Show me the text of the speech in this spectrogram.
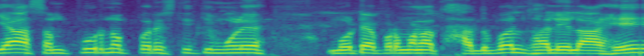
या संपूर्ण परिस्थितीमुळे मोठ्या प्रमाणात हातबल झालेला आहे.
